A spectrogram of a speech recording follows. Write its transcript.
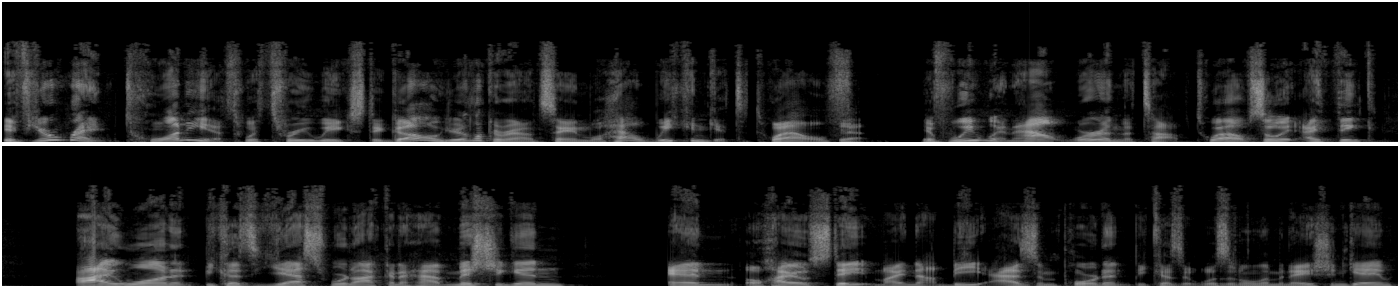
if you're ranked twentieth with three weeks to go, you're looking around saying, "Well, hell, we can get to twelve. Yeah. If we win out, we're in the top twelve. So it, I think I want it because yes, we're not going to have Michigan and Ohio State might not be as important because it was an elimination game,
